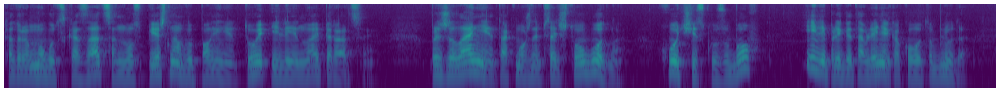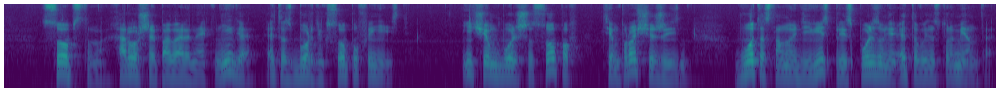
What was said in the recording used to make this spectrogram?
которые могут сказаться на успешном выполнении той или иной операции. При желании так можно писать что угодно, хоть чистку зубов или приготовления какого-то блюда. Собственно, хорошая поваренная книга – это сборник сопов и есть. И чем больше сопов, тем проще жизнь. Вот основной девиз при использовании этого инструмента.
